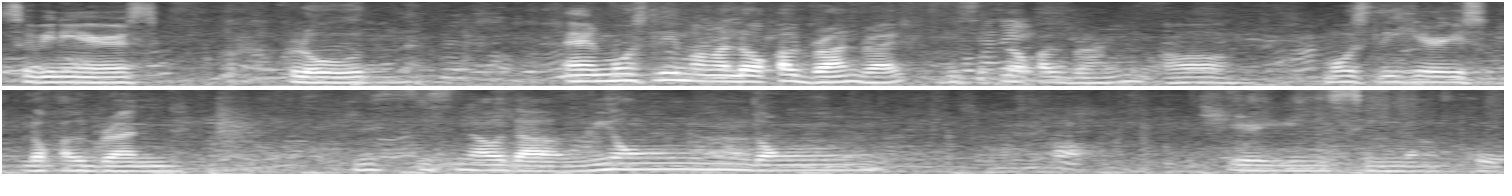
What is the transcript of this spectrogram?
souvenirs clothes, and mostly mga local brand, right? This is local brand? Oh, mostly here is local brand. This is now the Myeongdong here in Singapore.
